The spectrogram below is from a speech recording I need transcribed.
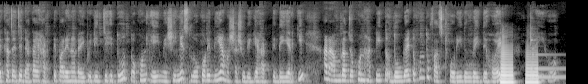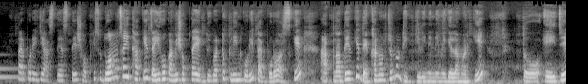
দেখা যায় যে ডাকায় হাঁটতে পারে না ডায়াবেটিস যেহেতু, তখন এই মেশিনে স্লো করে দিয়ে আমার শাশুড়িকে হাঁটতে দেই আর কি। আর আমরা যখন হাঁটি তো দৌড়াই, তখন তো ফাস্ট করি দৌড়াইতে হয়। যাই হোক, তারপরে যে আস্তে আস্তে সব কিছু দোয়া মোছাই থাকে, যাই হোক আমি সপ্তাহে এক দুইবার তো ক্লিন করি, তারপরও আজকে আপনাদেরকে দেখানোর জন্য ডিপ ক্লিনে নেমে গেলাম আর কি। তো এই যে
